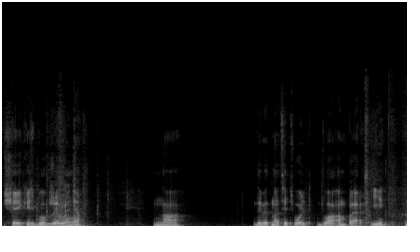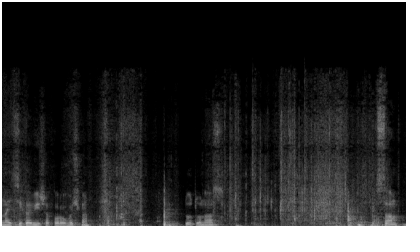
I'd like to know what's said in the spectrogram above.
ще якийсь блок живлення на 19 вольт 2 ампери. І найцікавіша коробочка. Тут у нас сам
